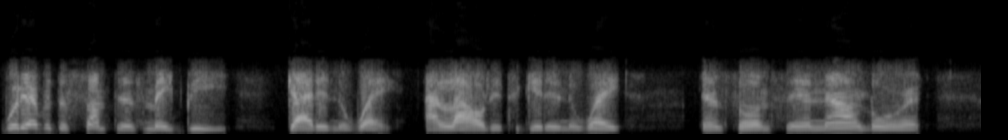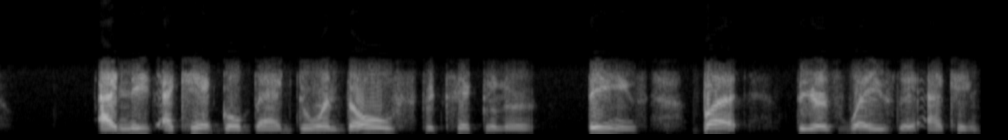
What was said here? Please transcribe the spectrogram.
whatever the somethings may be, got in the way. I allowed it to get in the way, and so I'm saying now, Lord, I need I can't go back doing those particular things, but there's ways that I can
